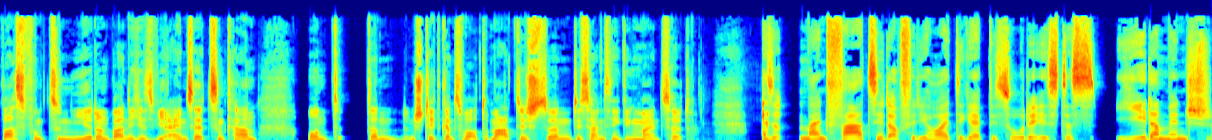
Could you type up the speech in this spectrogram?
was funktioniert und wann ich es wie einsetzen kann. Und dann entsteht ganz automatisch so ein Design Thinking Mindset. Also mein Fazit auch für die heutige Episode ist, dass jeder Mensch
